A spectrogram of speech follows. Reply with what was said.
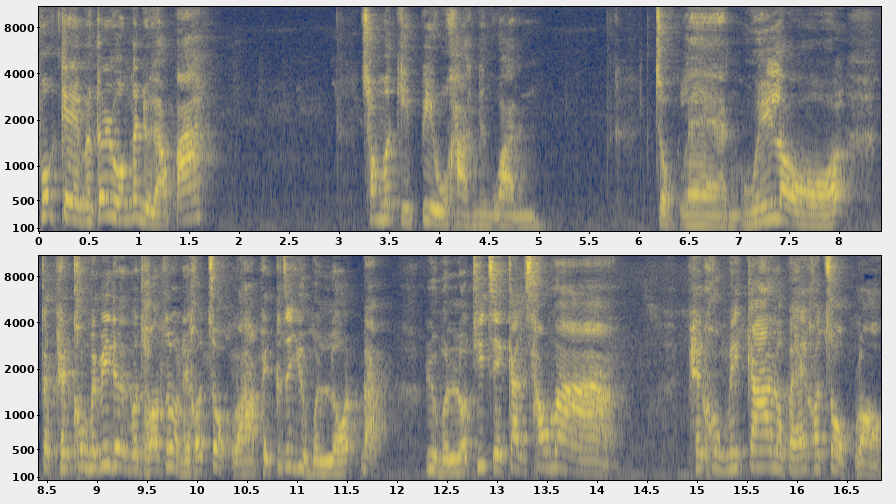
พวกเกย์มันก็ล้วงกันอยู่แล้วป้าช่องเมื่อกี้ปิวค่ะหนึ่งวัน จกแรง อุ้ยหรอ แต่เพชรคงไม่ไปเดินบนท้องถนนให้เขาจกหรอกค่ะเพชรก็จะอยู่บนรถแบบ อยู่บนรถที่เจ๊กันเช่ามา เพชรคงไม่กล้าลงไปให้เขาจกหรอก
